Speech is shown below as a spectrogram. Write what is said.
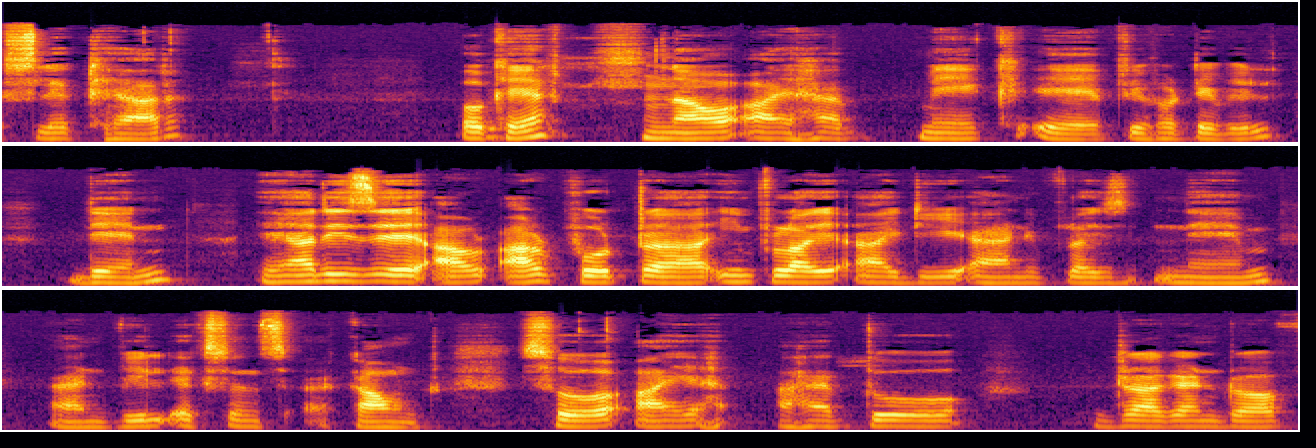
select here okay now I have make a pivot table then here is a out output uh, employee ID and employee's name and bill expense account. So I, I have to drag and drop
